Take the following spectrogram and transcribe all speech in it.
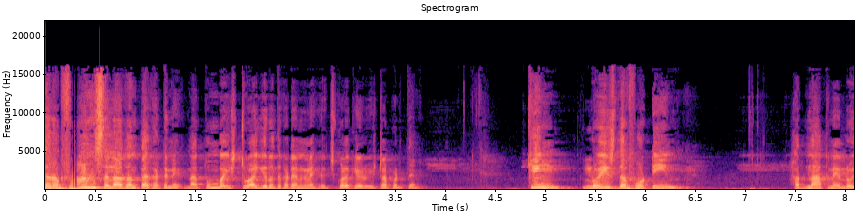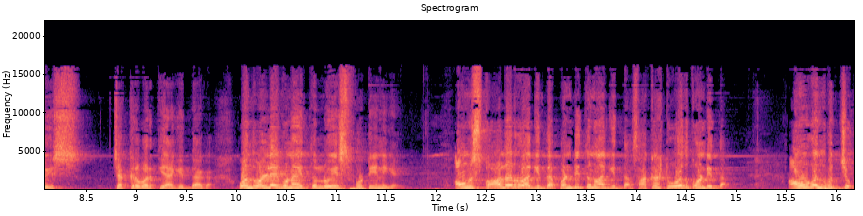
ಥರ ಫ್ರಾನ್ಸ್ ಆದಂಥ ಘಟನೆ. ನಾನು ತುಂಬ ಇಷ್ಟವಾಗಿರುವಂಥ ಘಟನೆಗಳನ್ನ ಹೆಚ್ಚಿಕೊಳ್ಳಕ್ಕೆ ಇಷ್ಟಪಡ್ತೇನೆ. ಕಿಂಗ್ ಲೂಯಿಸ್ ದ ಫೋರ್ಟೀನ್, ಹದಿನಾಲ್ಕನೇ ಲೂಯಿಸ್. ಚಕ್ರವರ್ತಿ ಆಗಿದ್ದಾಗ. ಒಂದು ಒಳ್ಳೆ ಗುಣ ಇತ್ತು ಲೂಯಿಸ್ ಫೋರ್ಟೀನಿಗೆ. ಅವನು ಸ್ಕಾಲರು ಆಗಿದ್ದ, ಪಂಡಿತನೂ ಆಗಿದ್ದ, ಸಾಕಷ್ಟು ಓದ್ಕೊಂಡಿದ್ದ. ಅವನಿಗೊಂದು ಹುಚ್ಚು.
